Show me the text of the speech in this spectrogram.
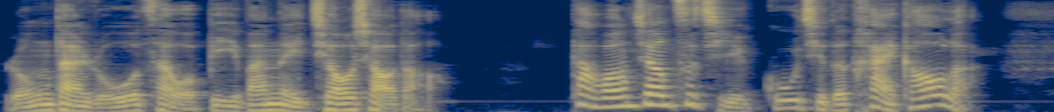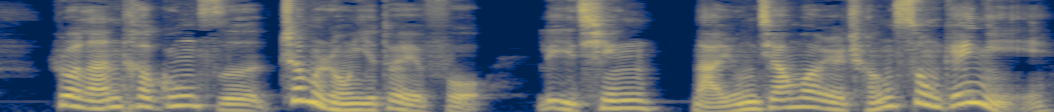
容淡如在我臂弯内娇笑道：“大王将自己估计的太高了。若兰特公子这么容易对付，沥青哪用将望月城送给你？”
